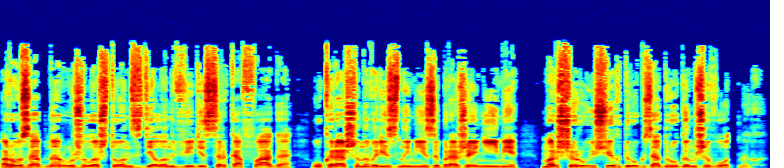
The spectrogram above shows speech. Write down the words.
Роза обнаружила, что он сделан в виде саркофага, украшенного резными изображениями марширующих друг за другом животных.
